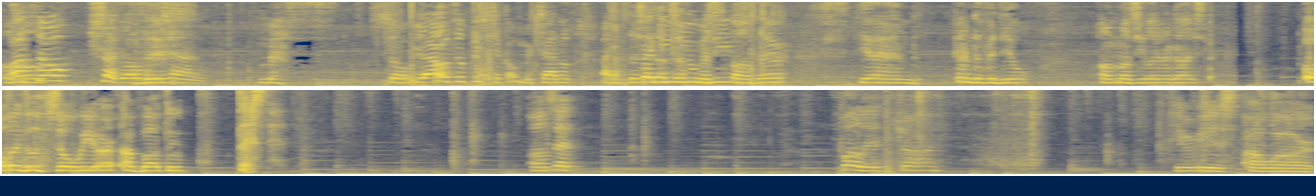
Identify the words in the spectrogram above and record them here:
up Also, check out my this channel. mess. So, yeah, also please check out my channel. I'm just begging lots of you, mess please. there. Yeah, and end the video. Um, I'll see you later, guys. Okay, dude, so we are about to test it. All set. Pull John. Here is our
